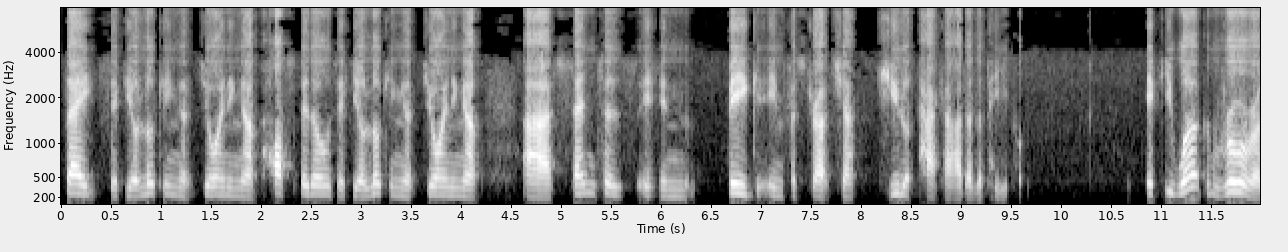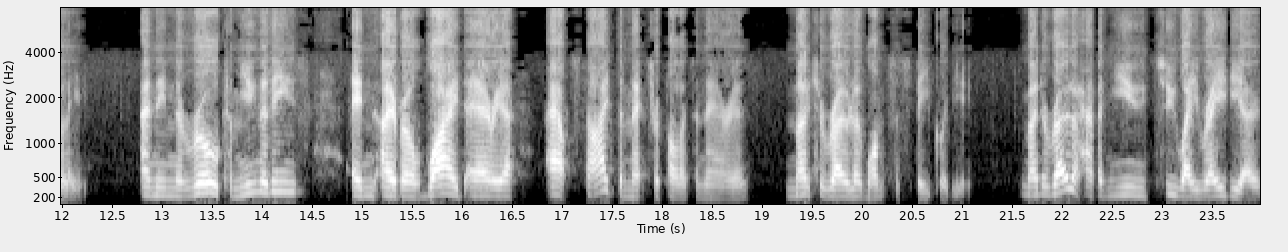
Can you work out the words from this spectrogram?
states, if you're looking at joining up hospitals, if you're looking at joining up uh, centers in big infrastructure, Hewlett-Packard are the people. If you work rurally and in the rural communities in over a wide area, outside the metropolitan areas, Motorola wants to speak with you. Motorola have a new two-way radio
